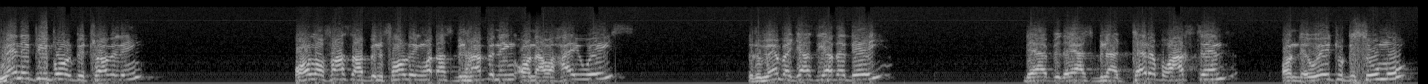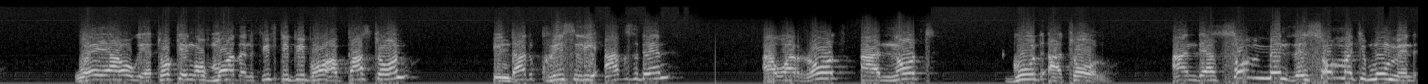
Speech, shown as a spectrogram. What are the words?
Many people will be traveling. All of us have been following what has been happening on our highways. Remember just the other day, there, there has been a terrible accident on the way to Kisumu where we are talking of more than 50 people have passed on in that grisly accident. Our roads are not good at all. And there are so many, there's so much movement,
